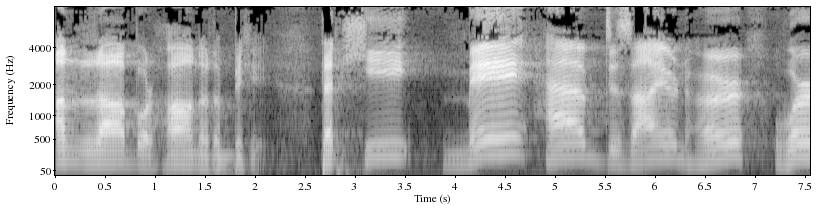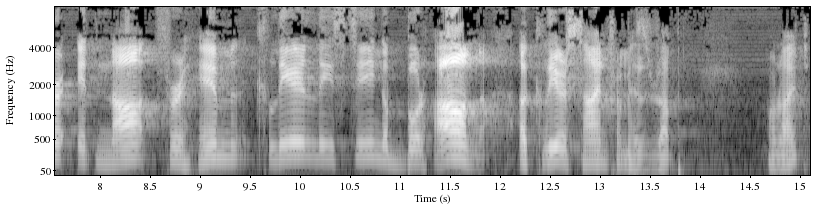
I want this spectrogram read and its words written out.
anra burhan rabbihi. That he may have desired her were it not for him clearly seeing a burhan, a clear sign from his Rabb. Alright?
